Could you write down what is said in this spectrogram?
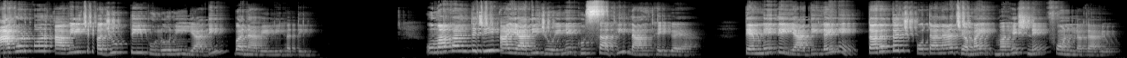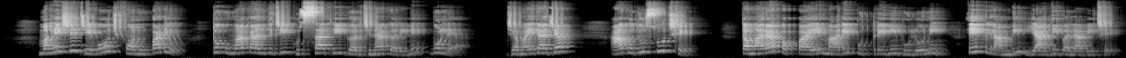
આગળ પણ આવી જ અજુગતી ભૂલોની યાદી બનાવેલી હતી. ઉમાકાંતજી આ યાદી જોઈને ગુસ્સાથી લાલ થઈ ગયા. તેમણે તે યાદી લઈને તરત જ પોતાના જમાઈ મહેશને ફોન લગાવ્યો. મહેશે જેવો જ ફોન ઉપાડ્યો તો ઉમાકાંતજી ગુસ્સાથી ગર્જના કરીને બોલ્યા, જમાઈ રાજા, આ બધું શું છે? તમારા પપ્પાએ મારી પુત્રીની ભૂલોની એક લાંબી યાદી બનાવી છે.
